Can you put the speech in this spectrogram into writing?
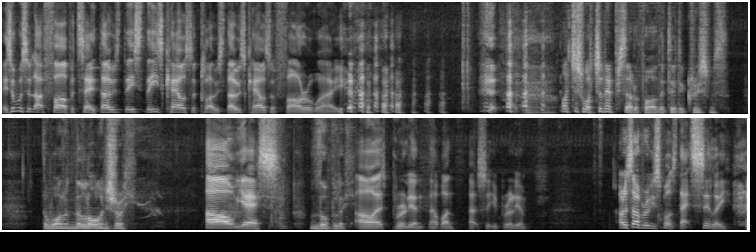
It's almost like Father Ted. Those these these cows are close. Those cows are far away. I just watched an episode of Father Ted at Christmas, the one in the laundry. oh yes. Lovely. Oh, that's brilliant. That one. Absolutely brilliant. Oh, there's other response. That's silly.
